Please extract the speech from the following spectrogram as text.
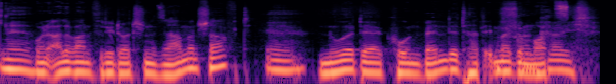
Ja. Und alle waren für die deutsche Nationalmannschaft. Ja. Nur der Cohn-Bendit hat immer gemotzt.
